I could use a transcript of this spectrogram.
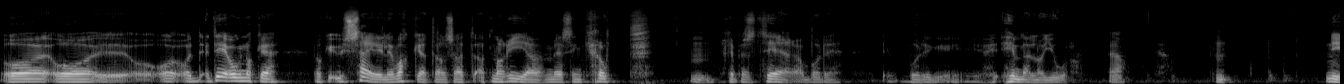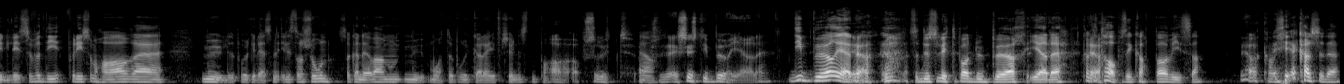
Og, og, og, og det er òg noe, noe useilig vakkert, altså at, at Maria med sin kropp Mm. representerer både, både himmelen og jorda. ja. Mm. Nydelig. Så for de, for de som har eh, mulighet til å bruke det som en illustrasjon, så kan det være en måte å bruke det i forkynnelsen på. Ja, absolutt. Ja. Jeg syns de bør gjøre det. De bør gjøre det. Så du som lytter på, du bør gjøre det. Kanskje Ja. ta på seg kappa og vise. Ja, kanskje. Ja, kanskje det.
